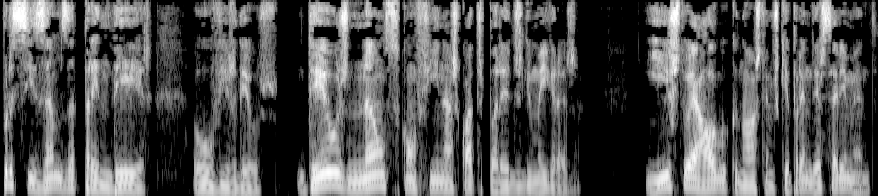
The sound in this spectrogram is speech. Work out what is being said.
precisamos aprender a ouvir Deus. Deus não se confina às quatro paredes de uma igreja. E isto é algo que nós temos que aprender seriamente.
